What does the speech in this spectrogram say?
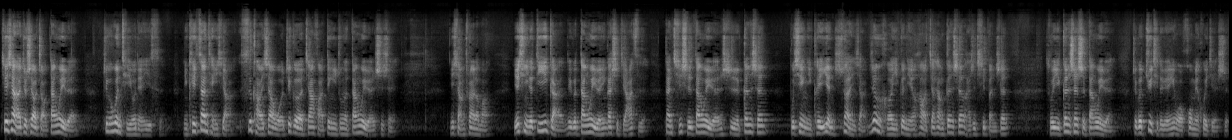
接下来就是要找单位元，这个问题有点意思。你可以暂停一下，思考一下我这个加法定义中的单位元是谁？你想出来了吗？也许你的第一感，这个单位元应该是甲子，但其实单位元是庚申。不信你可以验算一下，任何一个年号加上庚申还是其本身，所以庚申是单位元。这个具体的原因我后面会解释。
